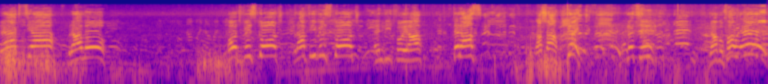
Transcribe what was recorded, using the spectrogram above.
Reakcja! Brawo! Chodź, wyskocz! Rafi, wyskocz! Andy, twoja! Teraz! Nasza! Graj! Plecy! Brawo, faul! Ej!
